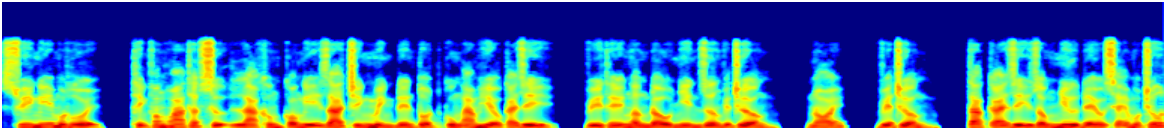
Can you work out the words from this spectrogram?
Suy nghĩ một hồi, Thịnh Phong Hoa thật sự là không có nghĩ ra chính mình đến tuột cùng am hiểu cái gì, vì thế ngẩng đầu nhìn Dương viện trưởng, nói, viện trưởng, ta cái gì giống như đều sẽ một chút,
